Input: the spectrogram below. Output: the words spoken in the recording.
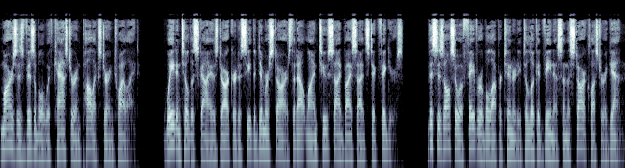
Mars is visible with Castor and Pollux during twilight. Wait until the sky is darker to see the dimmer stars that outline two side by side stick figures. This is also a favorable opportunity to look at Venus and the star cluster again.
